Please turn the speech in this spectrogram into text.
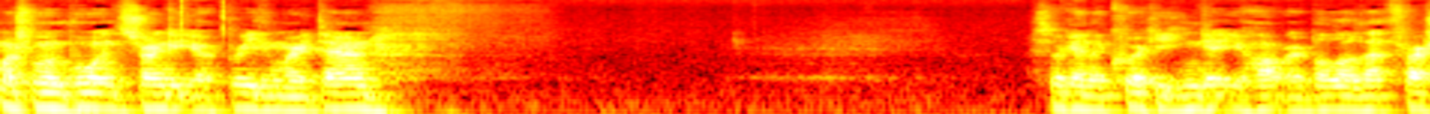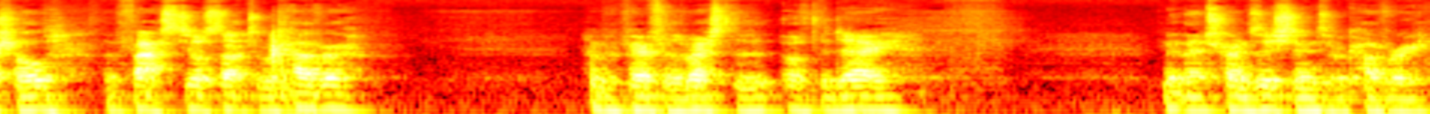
Much more important to try and get your breathing rate down. So again, the quicker you can get your heart rate below that threshold, the faster you'll start to recover and prepare for the rest of the, of the day. Make that transition into recovery.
